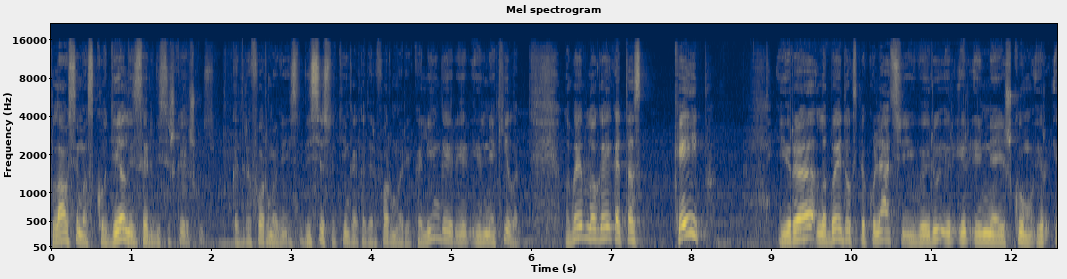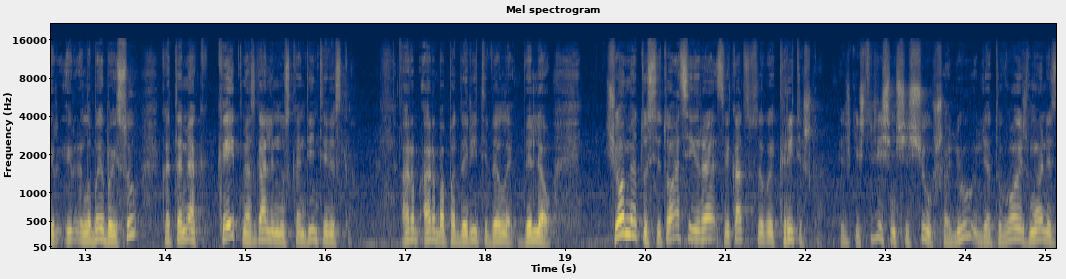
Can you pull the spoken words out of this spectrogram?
klausimas, kodėl jis yra visiškai aiškus kad reforma, visi sutinka, kad reforma reikalinga ir, ir, ir nekyla. Labai blogai, kad tas kaip yra labai daug spekulacijų įvairių ir, ir, ir neaiškumų. Ir, ir, ir labai baisu, kad tame kaip mes galime nuskandinti viską. Arba, padaryti vėlai, vėliau. Šiuo metu situacija yra sveikatos apsaugoje kritiška. Reiškia, iš 36 šalių Lietuvoje žmonės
